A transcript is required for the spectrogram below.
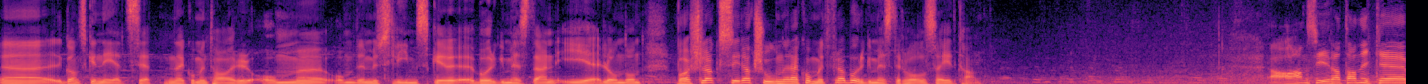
eh, ganske nedsettende kommentarer om, om den muslimske borgermesteren i London. Hva slags reaksjoner er kommet fra borgermesterhold, Saeed Khan? Ja, Han sier at han ikke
